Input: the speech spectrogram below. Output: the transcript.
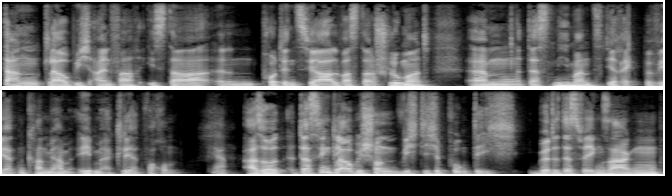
dann glaube ich einfach, ist da ein Potenzial, was da schlummert, ähm, das niemand direkt bewerten kann. Wir haben eben erklärt, warum. Ja. Also das sind, glaube ich, schon wichtige Punkte. Ich würde deswegen sagen,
